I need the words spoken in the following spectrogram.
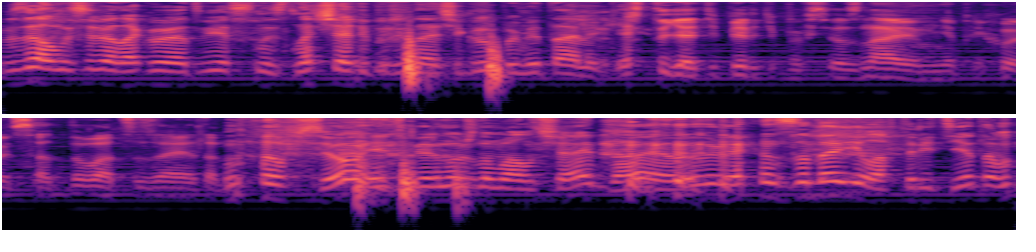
взял на себя такую ответственность в начале передачи группы Металлики? Что я теперь типа все знаю, и мне приходится отдуваться за это. Ну все, мне теперь нужно молчать, да, задавил авторитетом.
